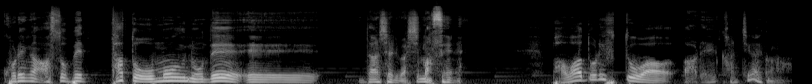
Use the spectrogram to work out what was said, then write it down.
これが遊べたと思うので、えー、断捨離はしません。パワードリフトは、あれ？勘違いかな？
